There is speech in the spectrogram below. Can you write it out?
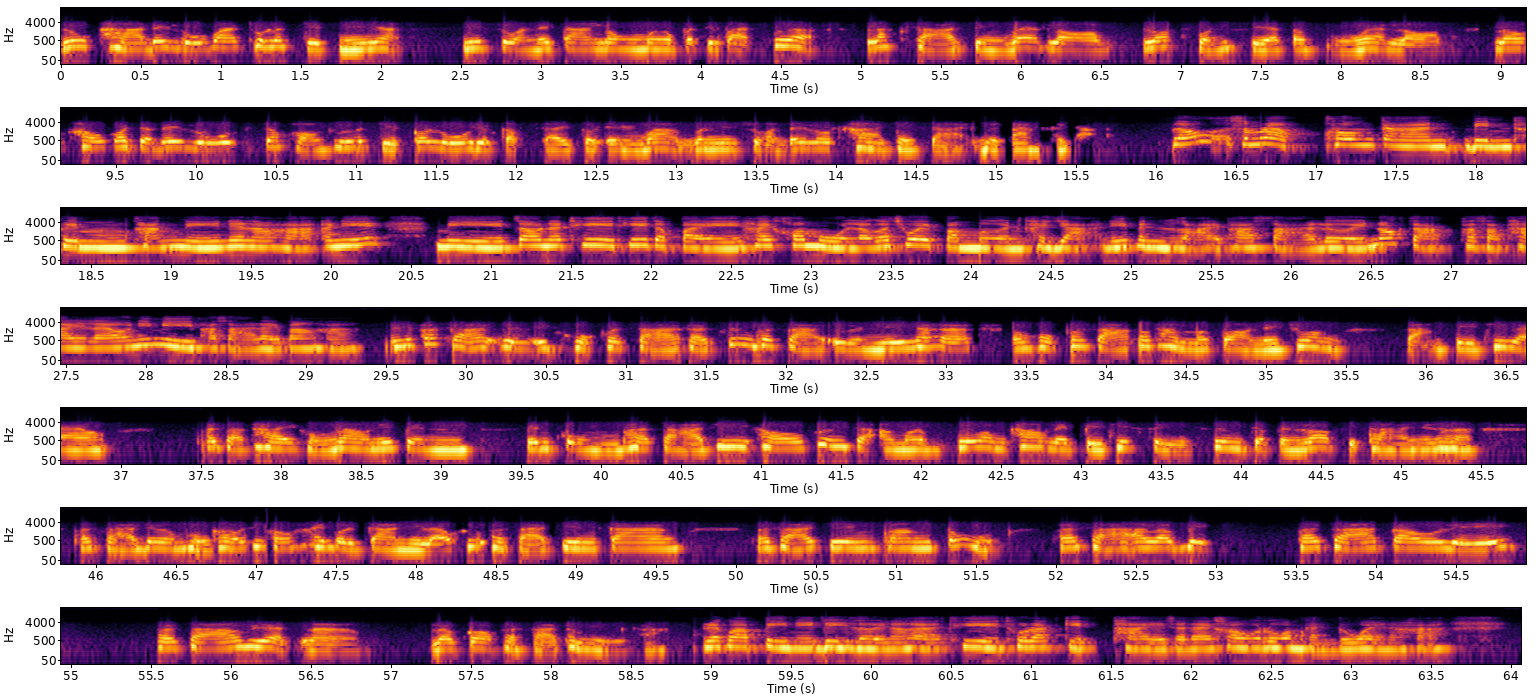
ลูกค้าได้รู้ว่าธุรกิจนี้เนี่ยมีส่วนในการลงมือปฏิบัติเพื่อ รักษาสิ่งแวดล้อม ลดผลเสียต่อสิ่งแวดล้อมแล้วเขาก็จะได้รู้เจ้าของธุรกิจก็รู้อยู่กับใจตัวเองว่ามันมีส่วนได้ลดค่าใช้จ่ายในด้านขยะ แล้วสำหรับโครงการบินทริมครั้งนี้เนี่ยนะคะ อันนี้มีเจ้าหน้าที่ที่จะไปให้ข้อมูลแล้วก็ช่วยประเมินขยะนี่เป็นหลายภาษาเลย นอกจากภาษาไทยแล้วนี่มีภาษาอะไรบ้างคะ มีภาษาอื่นอีกหกภาษาค่ะ ซึ่งภาษาอื่นนี้นะคะหกภาษาเขาทำมาก่อนในช่วงสามปีที่แล้ว ภาษาไทยของเรานี่เป็นเป็นกลุ่มภาษาที่เขาเพิ่งจะเอามาร่วมเข้าในปีที่สี่ซึ่งจะเป็นรอบสุดท้ายนี่นะคะ ภาษาเดิมของเขาที่เขาให้บริการอยู่แล้ว คือภาษาจีนกลาง ภาษาจีนกวางตุ้ง ภาษาอาหรับิก ภาษาเกาหลี ภาษาเวียดนาม แล้วก็ภาษาทมินค่ะเรียกว่าปีนี้ดีเลยนะคะ ที่ธุรกิจไทยจะได้เข้าร่วมกันด้วยนะคะ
